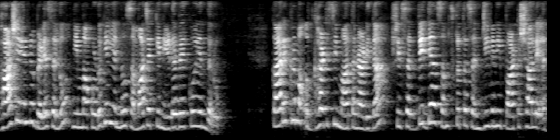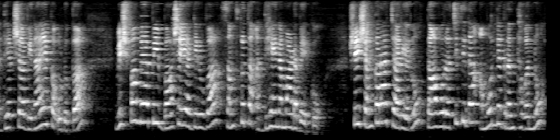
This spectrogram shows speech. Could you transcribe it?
ಭಾಷೆಯನ್ನು ಬೆಳೆಸಲು ನಿಮ್ಮ ಕೊಡುಗೆಯನ್ನು ಸಮಾಜಕ್ಕೆ ನೀಡಬೇಕು ಎಂದರು. ಕಾರ್ಯಕ್ರಮ ಉದ್ಘಾಟಿಸಿ ಮಾತನಾಡಿದ ಶ್ರೀ ಸದ್ವಿದ್ಯಾ ಸಂಸ್ಕೃತ ಸಂಜೀವಿನಿ ಪಾಠಶಾಲೆ ಅಧ್ಯಕ್ಷ ವಿನಾಯಕ ಉಡುಪ, ವಿಶ್ವವ್ಯಾಪಿ ಭಾಷೆಯಾಗಿರುವ ಸಂಸ್ಕೃತ ಅಧ್ಯಯನ ಮಾಡಬೇಕು. ಶ್ರೀ ಶಂಕರಾಚಾರ್ಯರು ತಾವು ರಚಿಸಿದ ಅಮೂಲ್ಯ ಗ್ರಂಥವನ್ನು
